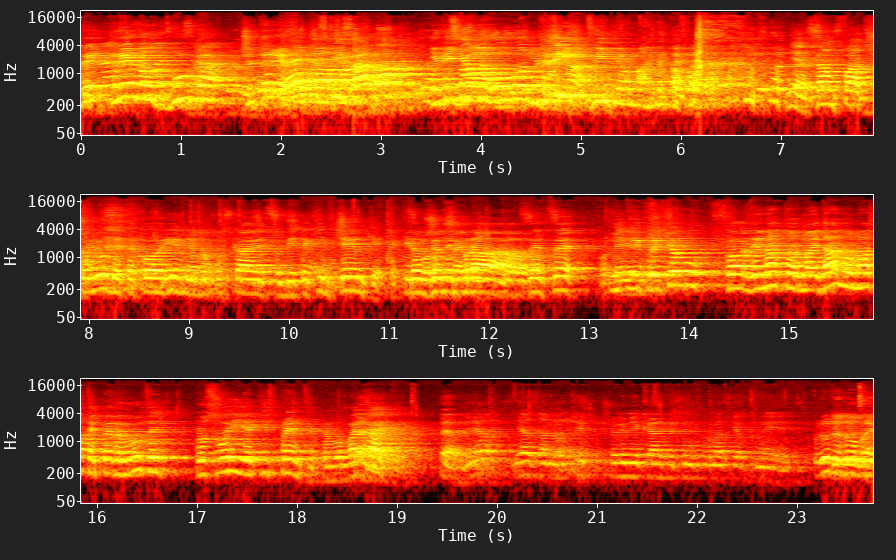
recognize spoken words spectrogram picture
Три, три ноутбука, чотири фотоапарата і відео. відеомагнітофон. Ні, сам факт, що люди такого рівня допускають собі такі вчинки, це вже неправда. Це, це, І, і при цьому координатор Майдану нас тепер грузить про свої якісь принципи. Вибачайте. Так, я, я сам за що ви мені кажете, що інформація про неї. Люди добрі,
